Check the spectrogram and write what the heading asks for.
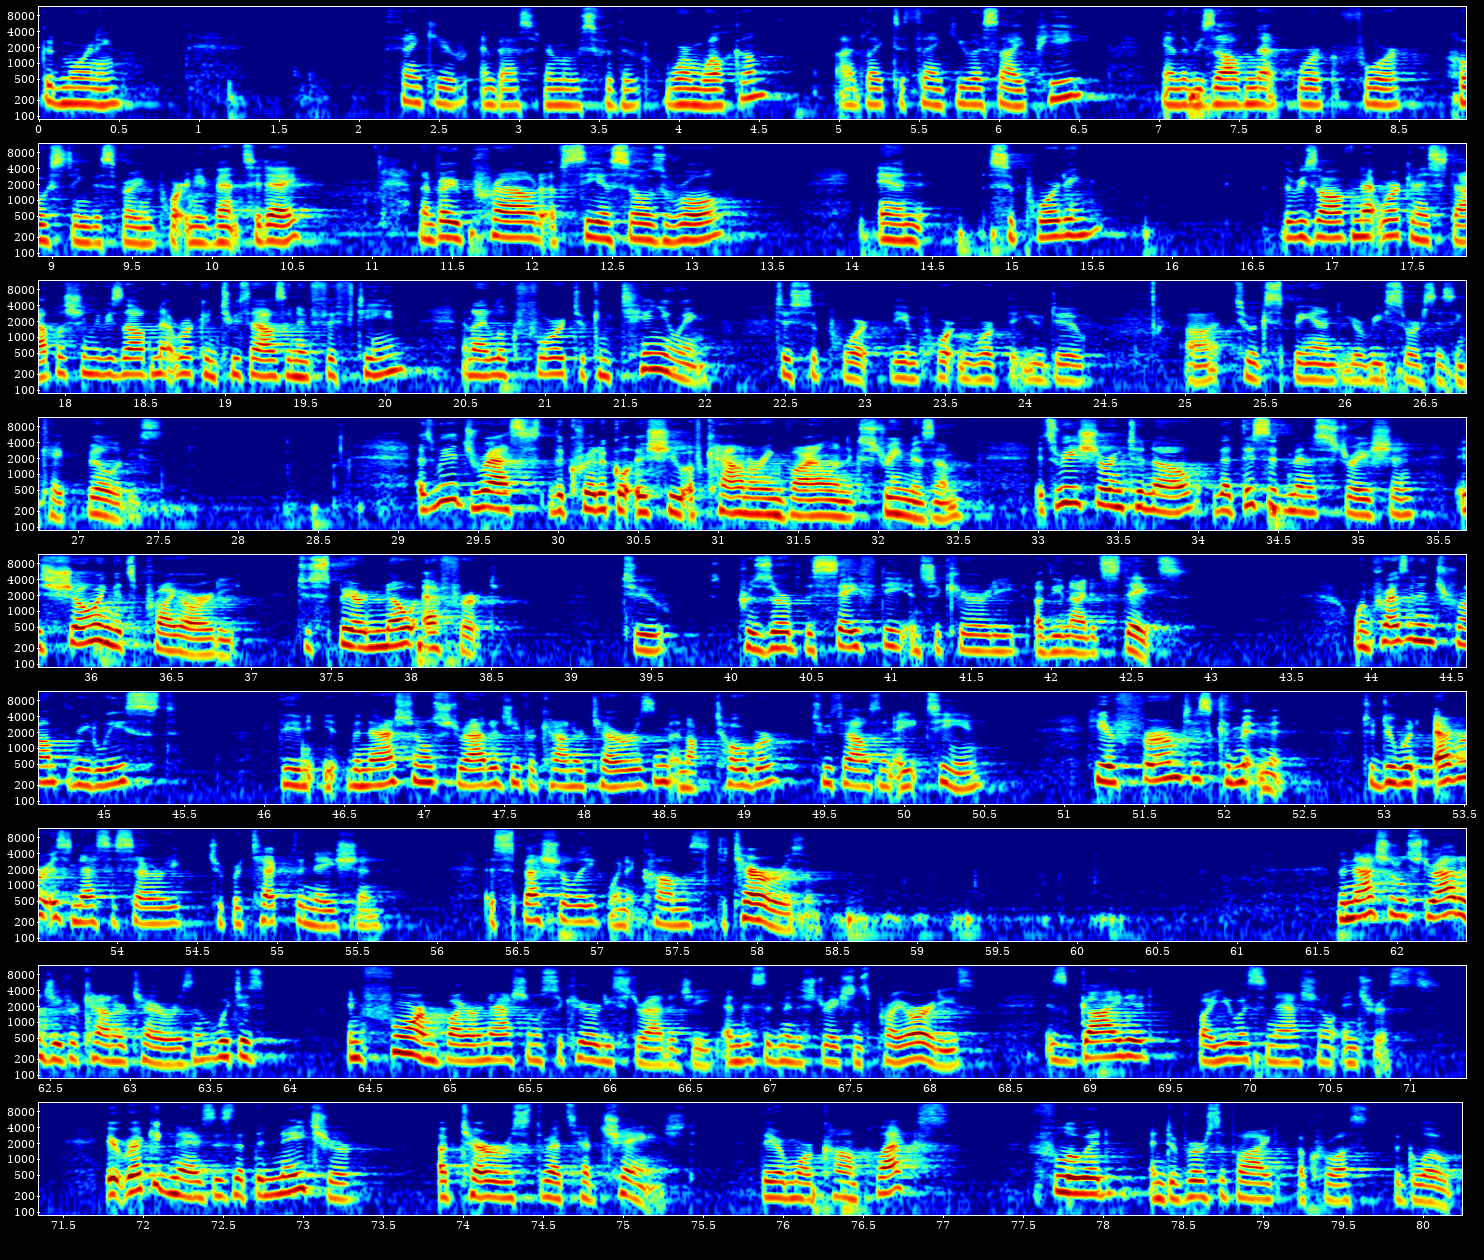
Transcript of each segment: Good morning. Thank you, Ambassador Moose, for the warm welcome. I'd like to thank USIP and the Resolve Network for hosting this very important event today. And I'm very proud of CSO's role in supporting the Resolve Network and establishing the Resolve Network in 2015, and I look forward to continuing to support the important work that you do uh, to expand your resources and capabilities. As we address the critical issue of countering violent extremism, it's reassuring to know that this administration is showing its priority to spare no effort to preserve the safety and security of the United States. When President Trump released the, the National Strategy for Counterterrorism in October 2018, he affirmed his commitment to do whatever is necessary to protect the nation, especially when it comes to terrorism. The National Strategy for Counterterrorism, which is informed by our national security strategy and this administration's priorities, is guided by U.S. national interests. It recognizes that the nature of terrorist threats have changed. They are more complex, fluid, and diversified across the globe.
